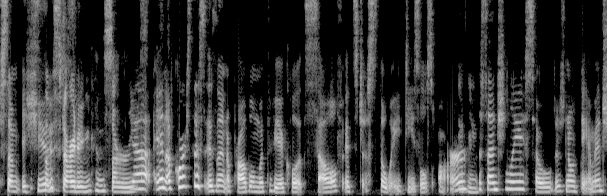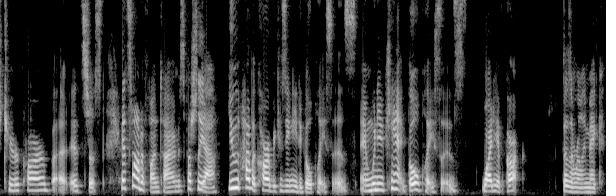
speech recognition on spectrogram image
some issues. some starting concerns. Yeah, and of course, this isn't a problem with the vehicle itself. It's just the way diesels are, Mhm. essentially. So there's no damage to your car, but it's just, it's not a fun time, especially Yeah. you have a car because you need to go places. And when you can't go places, why do you have a car? Doesn't really make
